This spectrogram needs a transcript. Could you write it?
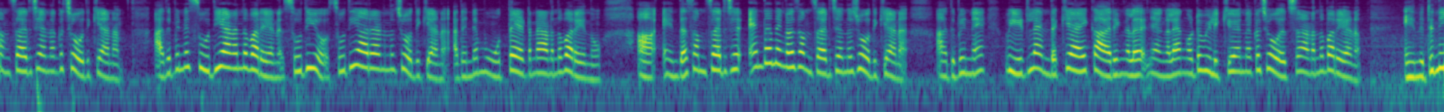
സംസാരിച്ചതെന്നൊക്കെ ചോദിക്കുകയാണ്. അത് പിന്നെ സുതിയാണെന്ന് പറയാണ്. സുതിയോ സുതി ആരാണെന്ന് ചോദിക്കുകയാണ്. അതിന്റെ മൂത്ത ഏട്ടനാണെന്ന് പറയുന്നു. ആ എന്താ സംസാരിച്ച് എന്താ നിങ്ങൾ സംസാരിച്ചതെന്ന് ചോദിക്കുകയാണ്. അത് പിന്നെ വീട്ടിൽ എന്തൊക്കെയായി കാര്യങ്ങൾ ഞങ്ങളെ അങ്ങോട്ട് വിളിക്കുമോ എന്നൊക്കെ ചോദിച്ചതാണെന്ന് പറയാണ്. എന്നിട്ട് നീ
